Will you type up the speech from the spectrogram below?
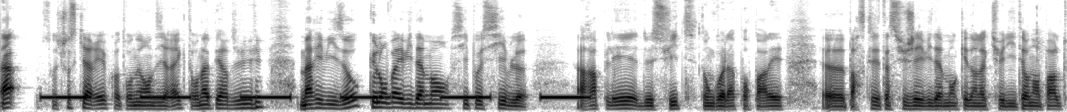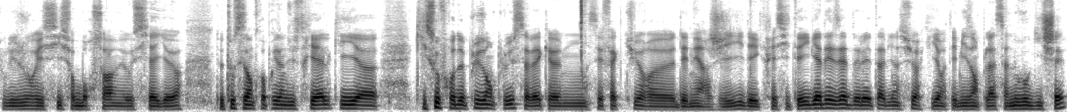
Ah, c'est chose qui arrive quand on est en direct. On a perdu Marie Viseau, que l'on va évidemment, si possible, rappeler de suite. Donc voilà, pour parler, euh, parce que c'est un sujet évidemment qui est dans l'actualité, on en parle tous les jours ici sur Boursorama, mais aussi ailleurs, de toutes ces entreprises industrielles qui, euh, qui souffrent de plus en plus avec euh, ces factures d'énergie, d'électricité. Il y a des aides de l'État, bien sûr, qui ont été mises en place, un nouveau guichet,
